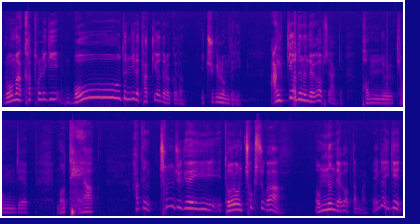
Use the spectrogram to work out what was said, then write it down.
로마 카톨릭이 모든 일에 다 끼어들었거든. 이 죽일 놈들이 안 끼어드는 데가 없어요. 안 끼. 법률, 경제, 뭐 대학, 하여튼 천주교의 이 더러운 촉수가 없는 데가 없단 말이에요. 그러니까 이게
